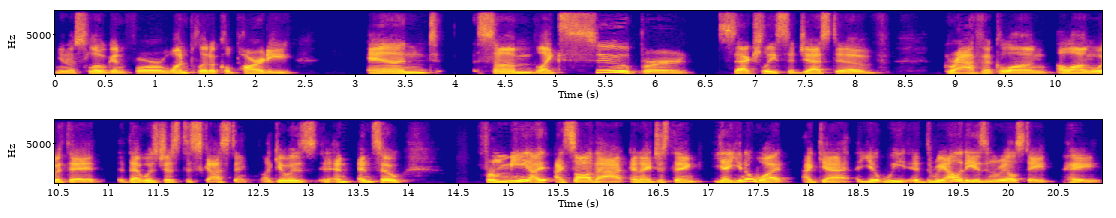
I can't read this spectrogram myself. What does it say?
you know slogan for one political party and some like super sexually suggestive graphic along along with it that was just disgusting. Like it was and and so for me I, I saw that and i just think yeah you know what? I get you we the reality is in real estate hey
